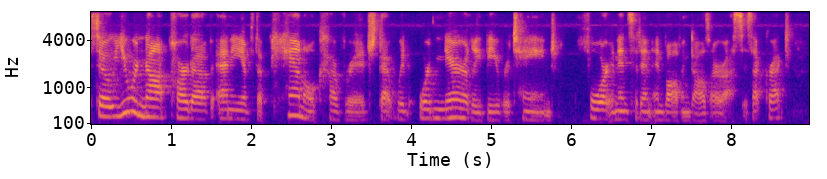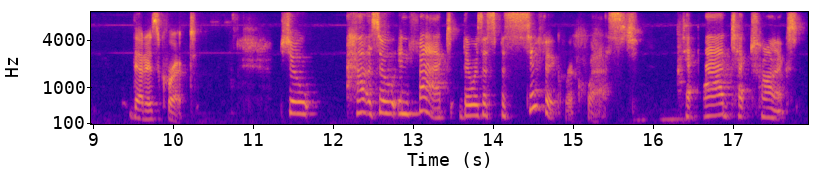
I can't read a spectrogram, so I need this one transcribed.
So you were not part of any of the panel coverage that would ordinarily be retained for an incident involving Dolls R Us. Is that correct? That is correct. So, how, so in fact, there was a specific request to add Techtronics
